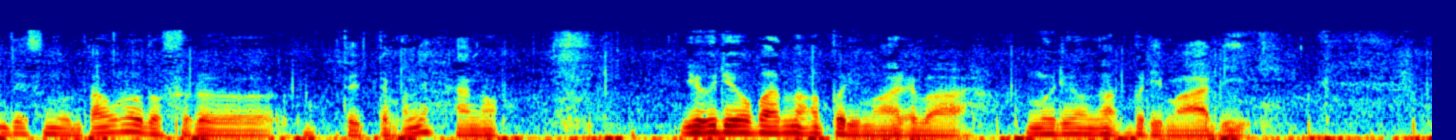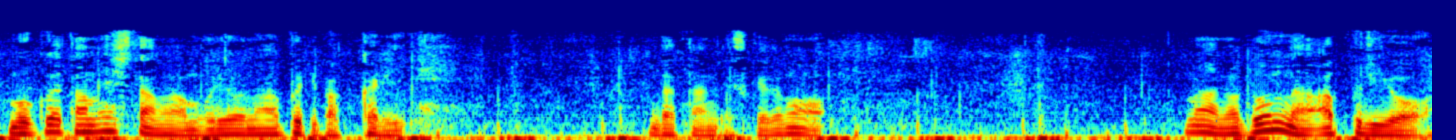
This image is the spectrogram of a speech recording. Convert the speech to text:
で、そのダウンロードするって言ってもね、あの、有料版のアプリもあれば、無料のアプリもあり、僕が試したのは無料のアプリばっかりだったんですけども、まあ、あの、どんなアプリを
